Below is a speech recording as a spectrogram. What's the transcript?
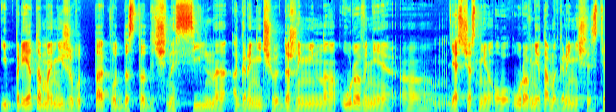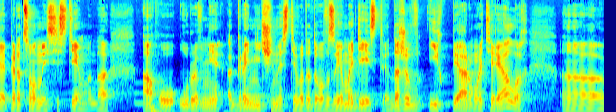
И при этом они же вот так вот достаточно сильно ограничивают даже не на уровне, э, я сейчас не о уровне там ограниченности операционной системы, да, а о уровне ограниченности вот этого взаимодействия. Даже в их пиар-материалах э,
